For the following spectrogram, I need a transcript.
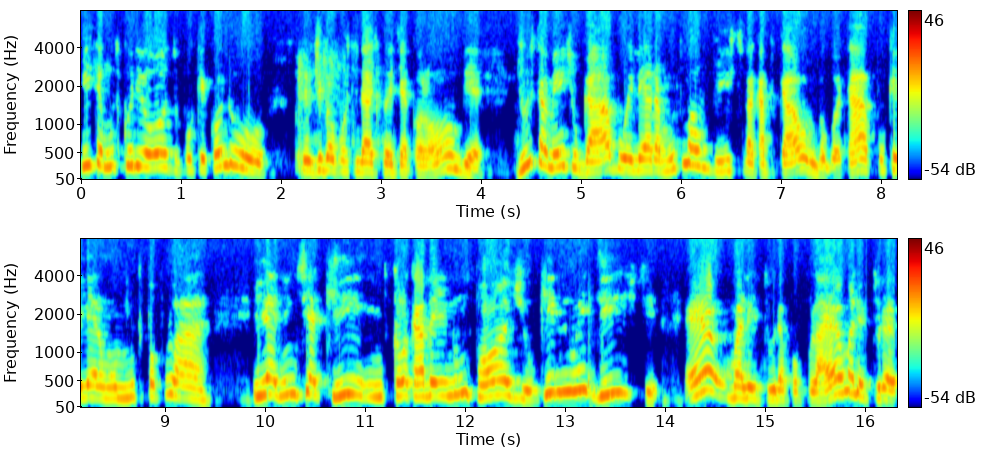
Isso é muito curioso, porque quando eu tive a oportunidade de conhecer a Colômbia, justamente o Gabo ele era muito mal visto na capital, em Bogotá, porque ele era um homem muito popular. E a gente aqui colocava ele num pódio, que não existe. É uma leitura popular, é uma leitura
